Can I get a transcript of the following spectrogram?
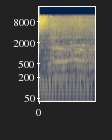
so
